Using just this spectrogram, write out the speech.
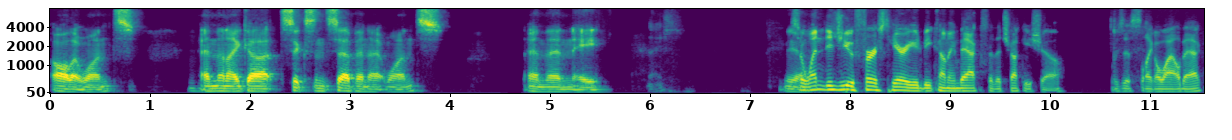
all at once. Mhm. And then I got six and seven at once, and then eight. Nice. Yeah. So when did you first hear you'd be coming back for the Chucky show? Was this like a while back?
